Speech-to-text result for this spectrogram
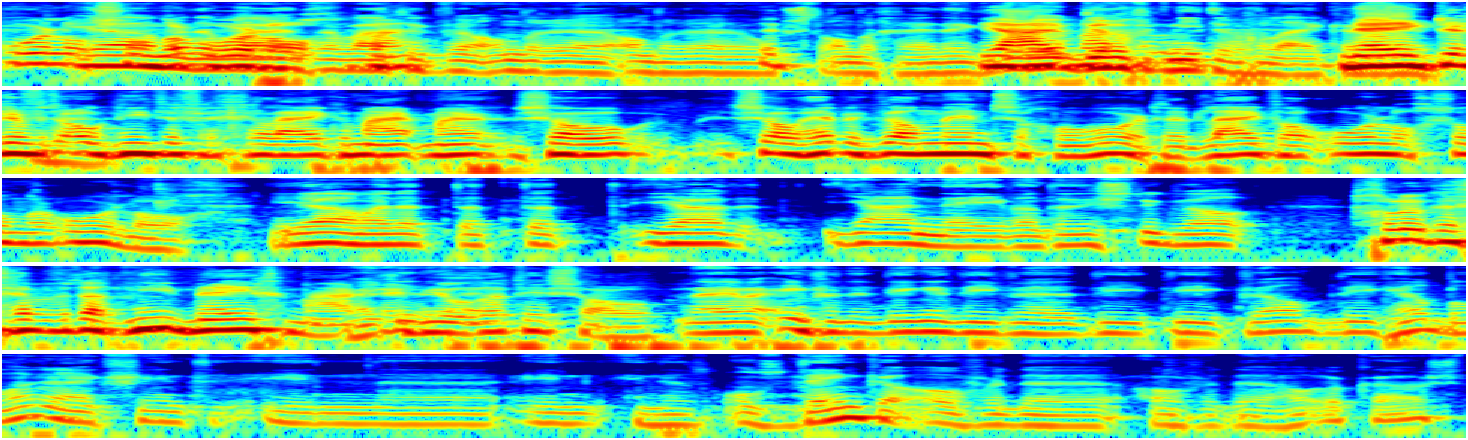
oorlog Ja, zonder maar er waren- oorlog. Er waren natuurlijk wel andere, andere omstandigheden. Ik Ja, durf, maar- durf het niet te vergelijken. Nee, ik durf het ook niet te vergelijken, maar, maar zo, zo heb ik wel mensen gehoord. Het lijkt wel oorlog zonder oorlog. Ja, maar dat, dat, dat ja, ja, nee, want dat is natuurlijk wel... Gelukkig hebben we dat niet meegemaakt, je, Emiel, eh, dat is zo. Nee, maar een van de dingen die, we, die, die, ik, wel, die ik heel belangrijk vind in, eh, in, in het, ons denken over de, over de holocaust...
